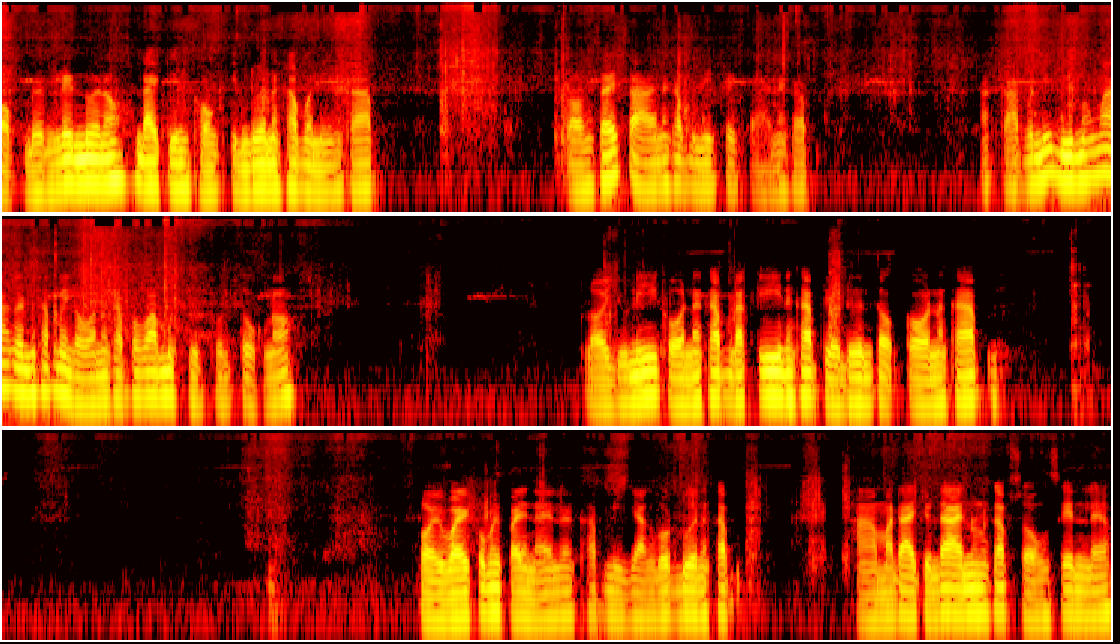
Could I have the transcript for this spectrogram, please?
ออกเดินเล่นด้วยเนาะได้กินของกินด้วยนะครับ วันนี้ครับ ตอนสายๆนะครับ วันนี้สายๆนะครับ อากาศวันนี้ดีมากๆเลยนะครับ ไม่ร้อนนะครับเพราะว่าเมื่อคืนฝนตกเนาะปล่อยอยู่นี่ก่อนนะครับลักกี้นะครับ เดี๋ยวเดินต่อก่อนนะครับ ปล่อยไว้ก็ไม่ไปไหนแล้วครับ มียางรถด้วยนะครับ หามาได้จนได้นู่นนะครับสองเส้นแล้ว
